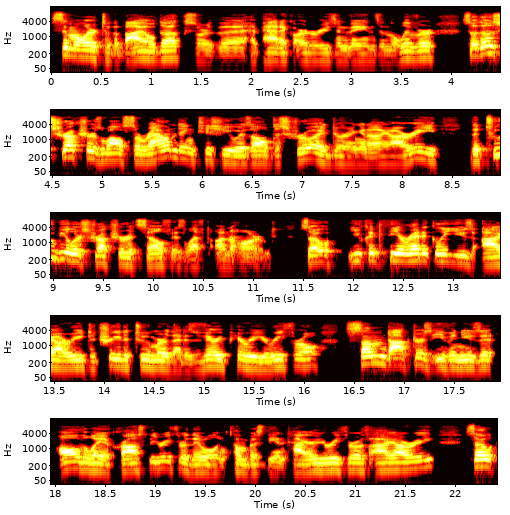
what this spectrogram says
similar to the bile ducts or the hepatic arteries and veins in the liver. So those structures while surrounding tissue is all destroyed during an IRE the tubular structure itself is left unharmed so you could theoretically use IRE to treat a tumor that is very periurethral. Some doctors even use it all the way across the urethra. They will encompass the entire urethra with IRE. So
